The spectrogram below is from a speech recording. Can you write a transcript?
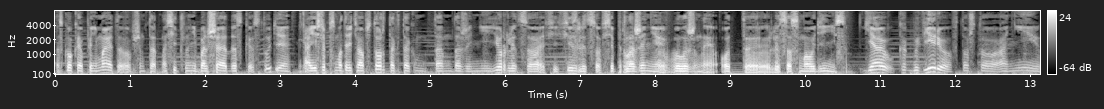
Насколько я понимаю, это, в общем-то, относительно небольшая деская студия. А если посмотреть в App Store, так, так там даже не юрлицо, а физлицо. Все приложения выложены от э, лица самого Дениса. Я как бы верю в то, что они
